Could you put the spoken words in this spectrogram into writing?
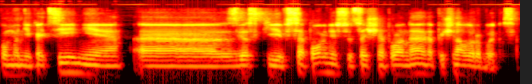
комунікаційні зв'язки. Все повністю це ще не починало робитися.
